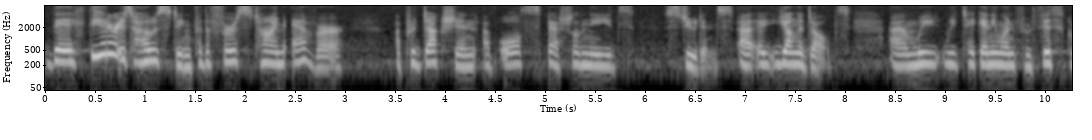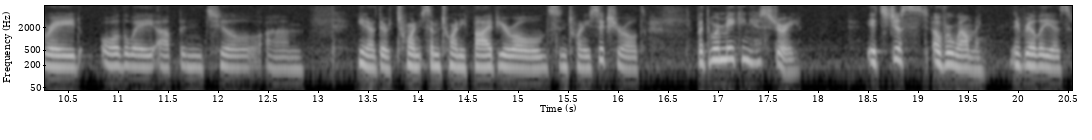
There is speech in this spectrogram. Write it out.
the theater is hosting for the first time ever a production of all special needs students, uh, young adults. Um, we, we take anyone from fifth grade all the way up until, um, you know, they're 20, some 25 year olds and 26 year olds. But we're making history. It's just overwhelming. It really is.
